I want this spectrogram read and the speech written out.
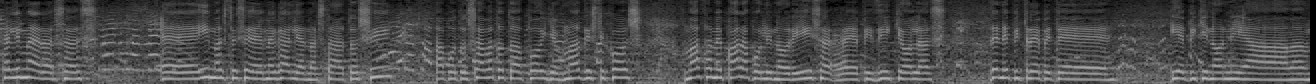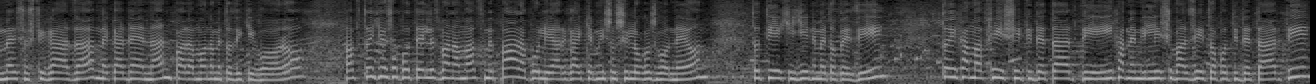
Καλημέρα σας. Ε, είμαστε σε μεγάλη αναστάτωση από το Σάββατο το απόγευμα. Δυστυχώς μάθαμε πάρα πολύ νωρίς, ε, επειδή κιόλας δεν επιτρέπεται η επικοινωνία μέσα στη Γάδα με κανέναν παρά μόνο με το δικηγόρο. Αυτό έχει ως αποτέλεσμα να μάθουμε πάρα πολύ αργά και εμείς ο Σύλλογος Γονέων το τι έχει γίνει με το παιδί. Το είχαμε αφήσει την Τετάρτη, είχαμε μιλήσει μαζί του από την Τετάρτη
